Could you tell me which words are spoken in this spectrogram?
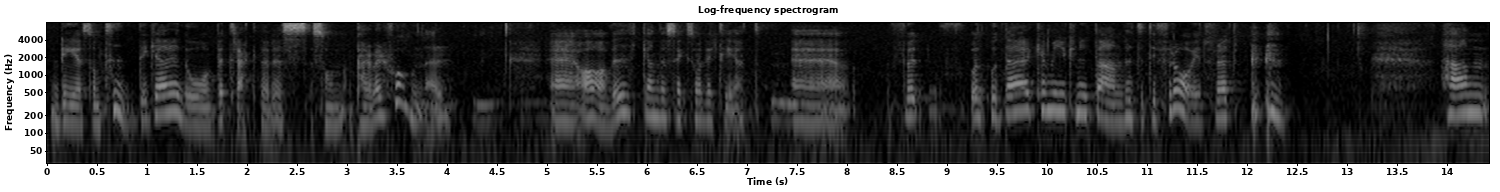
det som tidigare då betraktades som perversioner. Mm. Eh, avvikande sexualitet. Eh, för, och, och, där kan vi ju knyta an lite till Freud för att han,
